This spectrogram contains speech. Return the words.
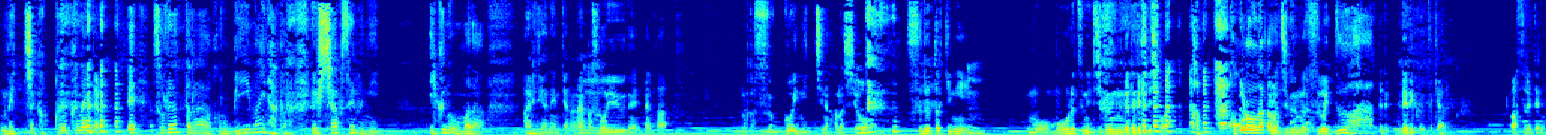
めっちゃかっこよくないみたいな。え、それだったら、この b マイナーから F シャープ7に行くのもまだありだよねみたいな、なんかそういうね、なんか、なんかすっごいニッチな話をするときうに、ん。もう猛烈に自分が出てきてしまう。か心の中の自分がすごい、ドゥワーって出てくるときある。忘れてね。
